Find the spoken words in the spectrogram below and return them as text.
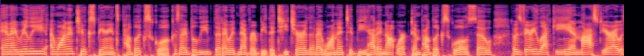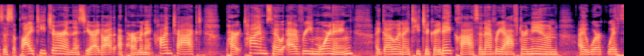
And I really, I wanted to experience public school because I believed that I would never be the teacher that I wanted to be had I not worked in public school. So I was very lucky. And last year I was a supply teacher. And this year I got a permanent contract part time. So every morning I go and I teach a grade eight class. And every afternoon I work with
